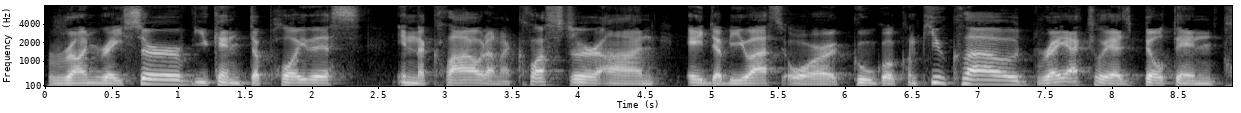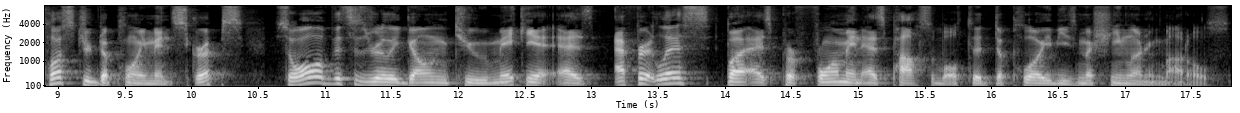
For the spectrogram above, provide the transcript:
run Ray serve. You can deploy this in the cloud on a cluster on AWS or Google Compute Cloud. Ray actually has built in cluster deployment scripts so all of this is really going to make it as effortless but as performant as possible to deploy these machine learning models.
